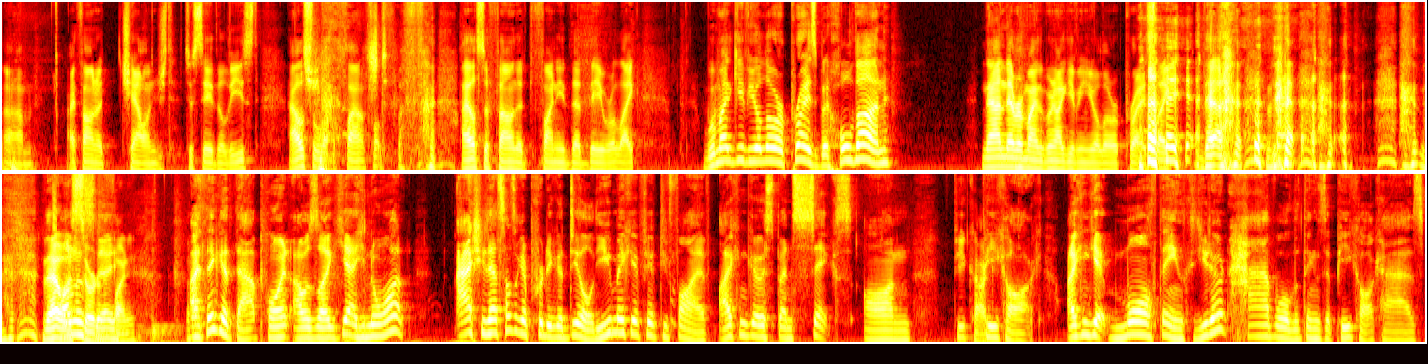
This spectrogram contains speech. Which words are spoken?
Um, I found it challenged to say the least. I also found I also found it funny that they were like, "We might give you a lower price, but hold on." Nah, never mind. We're not giving you a lower price. Like that. That, that was sort of funny. I think at that point I was like, yeah, you know what? Actually, that sounds like a pretty good deal. You make it 55. I can go spend six on Peacock. Peacock. I can get more things because you don't have all the things that Peacock has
